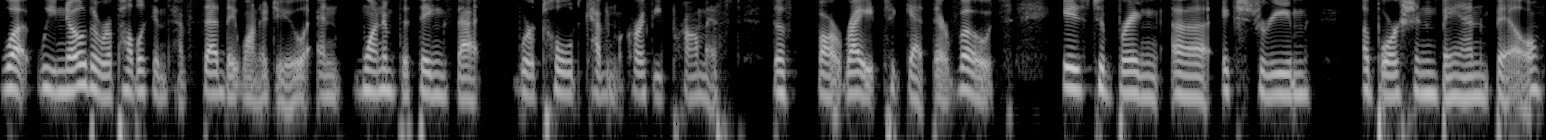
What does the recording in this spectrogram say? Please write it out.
What we know the Republicans have said they want to do, and one of the things that we're told Kevin McCarthy promised the far right to get their votes is to bring a extreme abortion ban bill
